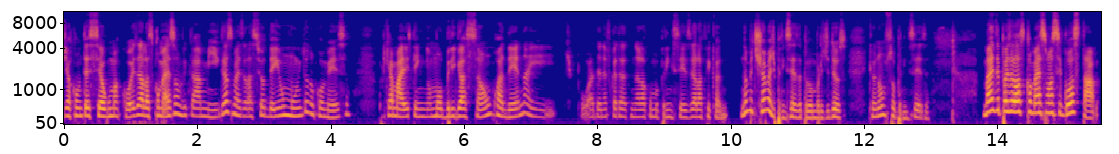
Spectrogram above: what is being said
de acontecer alguma coisa. Elas começam a ficar amigas, mas elas se odeiam muito no começo. Porque a Mari tem uma obrigação com a Dena e, tipo, a Dena fica tratando ela como princesa e ela fica. Não me chama de princesa, pelo amor de Deus, que eu não sou princesa. Mas depois elas começam a se gostar.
